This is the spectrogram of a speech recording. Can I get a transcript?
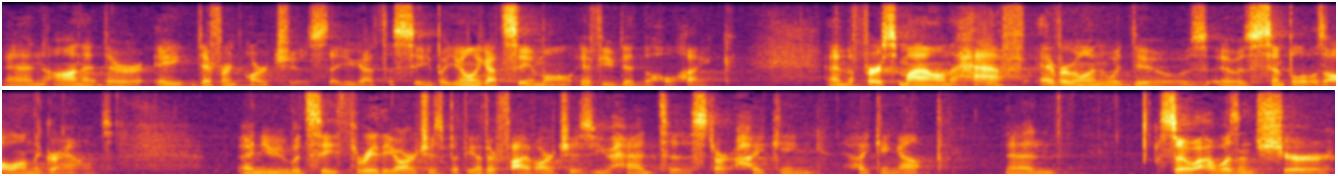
and on it there are eight different arches that you got to see, but you only got to see them all if you did the whole hike. And the first mile and a half, everyone would do. It was, it was simple, it was all on the ground and you would see three of the arches, but the other five arches you had to start hiking, hiking up. And so I wasn't sure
